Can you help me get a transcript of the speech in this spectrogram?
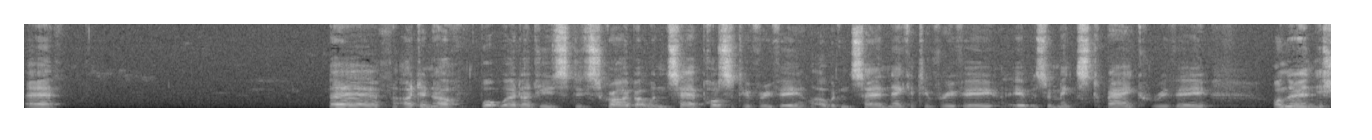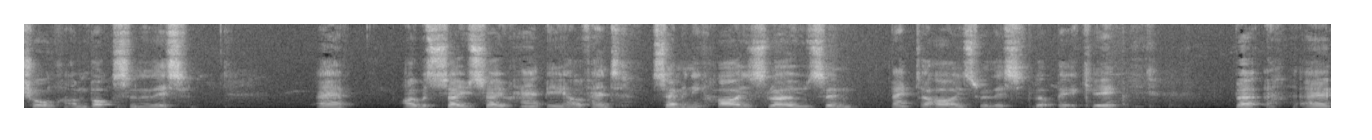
Uh, uh, I don't know what word I'd use to describe I wouldn't say a positive review, I wouldn't say a negative review. It was a mixed bag review. On the initial unboxing of this, uh, I was so so happy. I've had so many highs, lows and back to highs with this little bit of kit. But uh,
